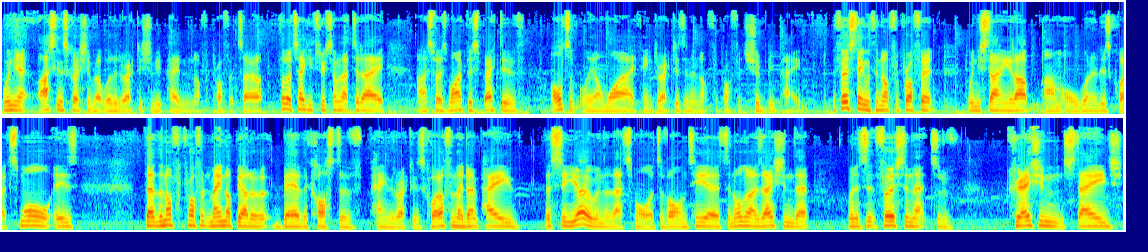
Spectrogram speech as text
when you're asking this question about whether directors should be paid in a not-for-profit. So I thought I'd take you through some of that today. I suppose my perspective ultimately on why I think directors in a not-for-profit should be paid. The first thing with a not-for-profit when you're starting it up um, or when it is quite small is that the not-for-profit may not be able to bear the cost of paying the directors. Quite often they don't pay the CEO when they're that small. It's a volunteer. It's an organisation that when it's first in that sort of creation stage,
